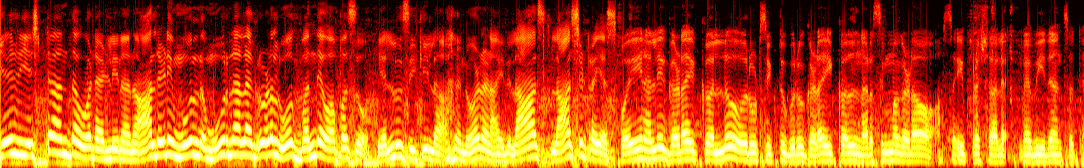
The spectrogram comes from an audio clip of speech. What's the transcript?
ಎಷ್ಟು ಅಂತ ಓಡಾಡಲಿ ನಾನು. ಆಲ್ರೆಡಿ ಮೂರು ಮೂರು ನಾಲ್ಕು ರೋಡಲ್ಲಿ ಹೋಗಿ ಬಂದೆ ವಾಪಸ್ಸು. ಎಲ್ಲೂ ಸಿಕ್ಕಿಲ್ಲ. ನೋಡೋಣ ಇದು last last tries finally Gadaikallu route ಸಿಕ್ತು ಗುರು. ಗಡೈಕಲ್ ನರಸಿಂಹಗಡ ಸೈಪ್ರ ಶಾಲೆ. ಮೇ ಬಿ ಇದೆ ಅನ್ಸುತ್ತೆ.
